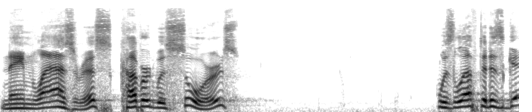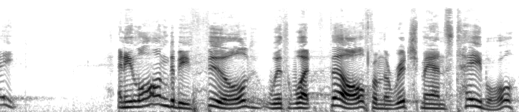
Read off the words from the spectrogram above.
named Lazarus, covered with sores, was left at his gate and he longed to be filled with what fell from the rich man's table,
